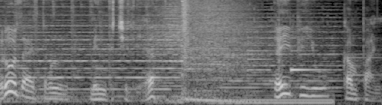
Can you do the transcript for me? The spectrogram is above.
өрөөл айлтган мэдчилээ. APU компани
